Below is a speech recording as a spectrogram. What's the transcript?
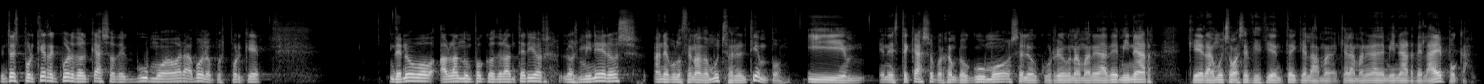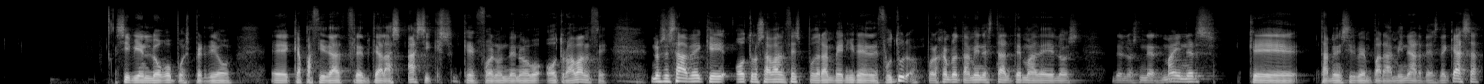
Entonces, ¿por qué recuerdo el caso de Gumo ahora? Bueno, pues porque de nuevo, hablando un poco de lo anterior, los mineros han evolucionado mucho en el tiempo. Y en este caso, por ejemplo, Gumo se le ocurrió una manera de minar que era mucho más eficiente que la, manera de minar de la época. Si bien luego pues, perdió eh, capacidad frente a las ASICs, que fueron de nuevo otro avance. No se sabe que otros avances podrán venir en el futuro. Por ejemplo, también está el tema de los, de los nerd miners, que también sirven para minar desde casa,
